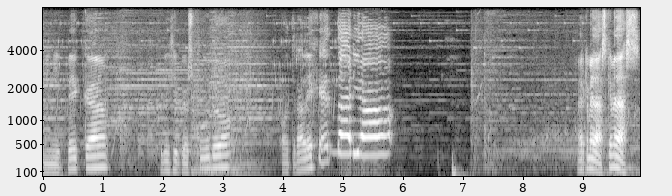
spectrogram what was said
Mini peca. Príncipe oscuro. Otra legendaria. A ver, ¿qué me das? ¿Qué me das?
